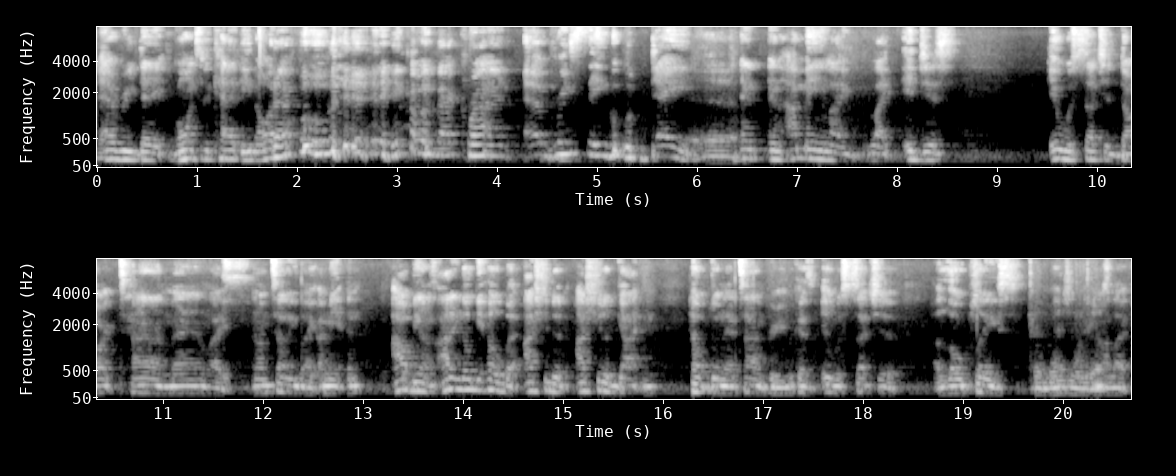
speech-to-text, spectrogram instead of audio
there, every day. Going to the cat eating all that food. And coming back crying every single day. Yeah. and and I mean like like it just it was such a dark time, man. Like and I'm telling you, like I mean, and I'll be honest, I didn't go get help, but I should have I should have gotten help during that time period because it was such a, a low place Imagine in many my life.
